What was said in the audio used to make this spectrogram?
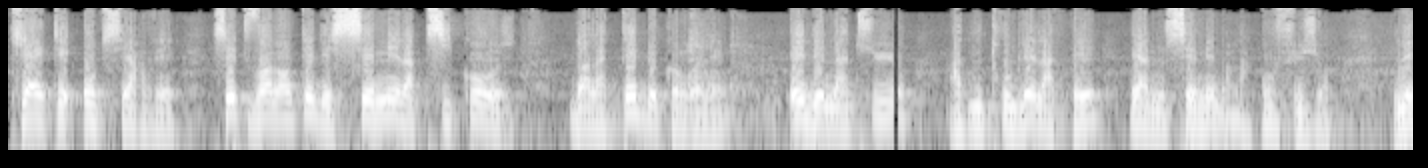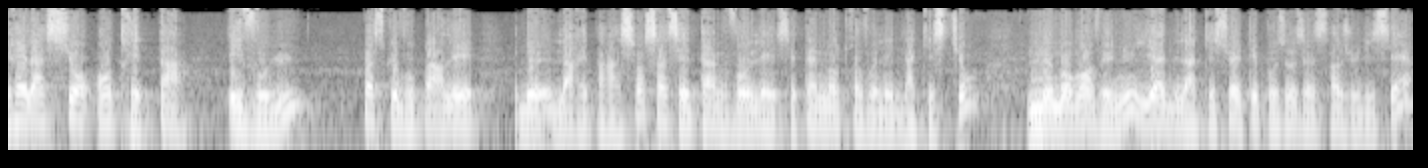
qui a été observée, cette volonté de s'aimer la psychose dans la tête de Congolais, est des natures à nous troubler la paix et à nous s'aimer dans la confusion. Les relations entre États évoluent, parce que vous parlez de la réparation, ça c'est un volet, c'est un autre volet de la question. Le moment venu, il la question a été posée aux instances judiciaires,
